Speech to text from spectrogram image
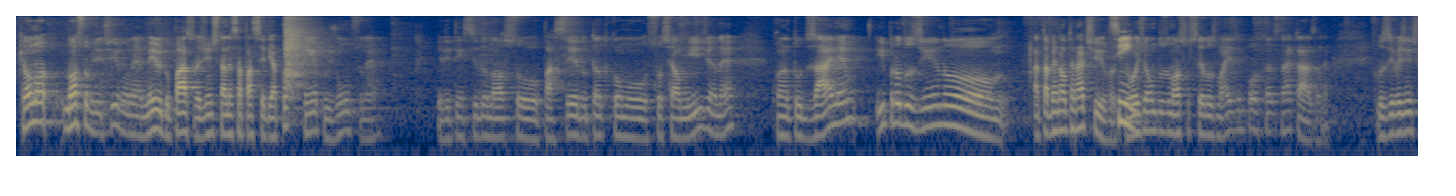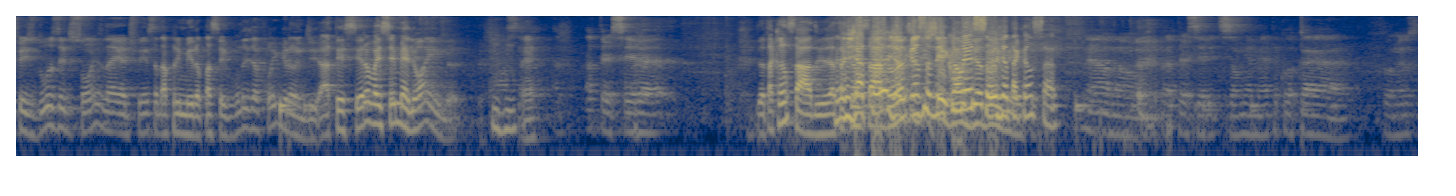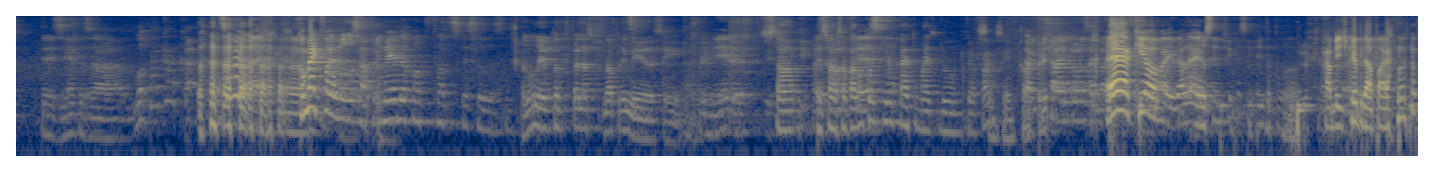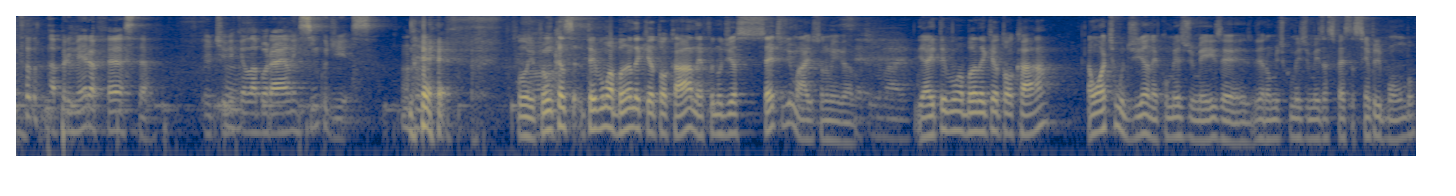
Que é o no, nosso objetivo, né? Meio do Pássaro, a gente está nessa parceria há pouco tempo juntos, né? Ele tem sido nosso parceiro tanto como social media, né, quanto designer e produzindo a Taberna Alternativa, Sim. que hoje é um dos nossos selos mais importantes na casa, né? Inclusive a gente fez duas edições, né? E a diferença da primeira para a segunda já foi grande. A terceira vai ser melhor ainda. Uhum. É. A, a, terceira já está cansado, já tá cansado. já tô, já cansa nem começou, já está cansado. Não, não. Para a terceira edição minha meta é colocar 300 a lotar aquela cara. Essa é a verdade. Como é que foi a evolução? A primeira deu quantas, quantas pessoas? Assim? Eu não lembro quanto foi na, na primeira, assim. Na primeira. Só, pessoal, só fala um pouquinho perto mais do microfone. Sim, sim, claro. É aqui, ó, velho, galera. Eu sempre fico assim. Eita, Acabei de quebrar a. A primeira festa, eu tive que elaborar ela em cinco dias. É. Foi, foi um cance... teve uma banda que ia tocar, né? Foi no dia 7 de maio, se eu não me engano. 7 de maio. E aí teve uma banda que ia tocar. É um ótimo dia, né? Começo de mês, é, geralmente começo de mês as festas sempre bombam.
